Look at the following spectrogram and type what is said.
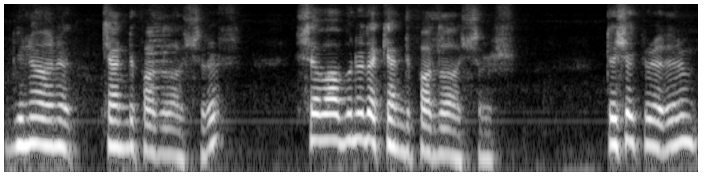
Günahını kendi fazlalaştırır. Sevabını da kendi fazlalaştırır. Teşekkür ederim.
